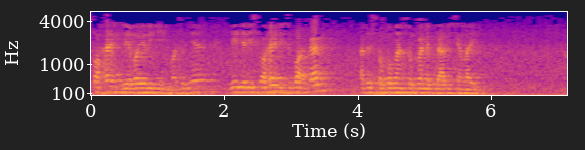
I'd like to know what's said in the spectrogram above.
sahih li ghairihi maksudnya dia jadi sahih disebabkan ada sokongan-sokongan daripada hadis yang lain. Ha,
